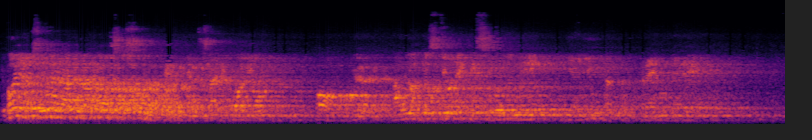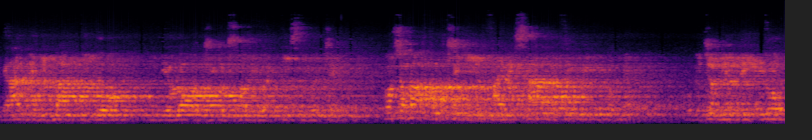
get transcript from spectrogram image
e voglio accennare una cosa sola per lasciare poi il Pong a una questione che secondo me mi aiuta a comprendere il grande dibattito ideologico, storico-artistico, eccetera. Cosa fa Porcellino? Fa restare qui come già vi ho detto,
